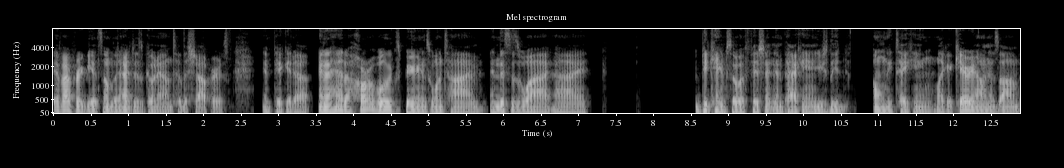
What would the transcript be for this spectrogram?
if I forget something, I just go down to the shoppers and pick it up. And I had a horrible experience one time, and this is why I became so efficient in packing and usually only taking like a carry-on is um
